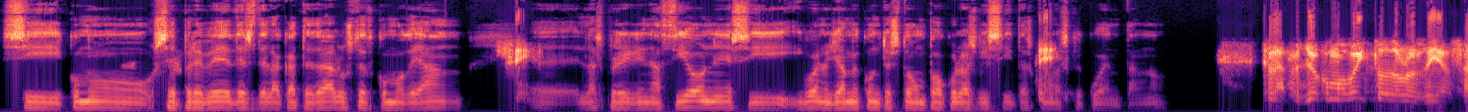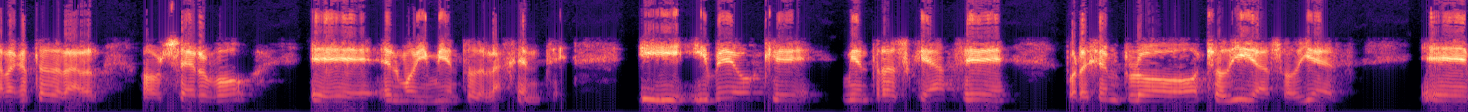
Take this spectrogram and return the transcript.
si cómo se prevé desde la catedral, usted como deán, eh, las peregrinaciones y, bueno, ya me contestó un poco las visitas con las que cuentan, ¿no? Claro, yo como voy todos los días a la catedral, observo eh, el movimiento de la gente. Y, y veo que mientras que hace por ejemplo, ocho días o diez, eh,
